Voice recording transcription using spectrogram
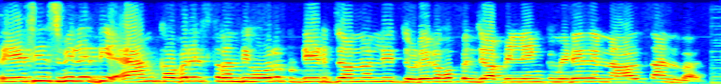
ਤੇ ਇਸ ਇਸ ਵੇਲੇ ਦੀ ਅਹਿਮ ਖਬਰ ਇਸ ਤਰ੍ਹਾਂ ਦੀ ਹੋਰ ਅਪਡੇਟ ਜਾਣਨ ਲਈ ਜੁੜੇ ਰਹੋ ਪੰਜਾਬੀ ਲਿੰਕ ਮੀਡੀਆ ਦੇ ਨਾਲ। ਧੰਨਵਾਦ।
